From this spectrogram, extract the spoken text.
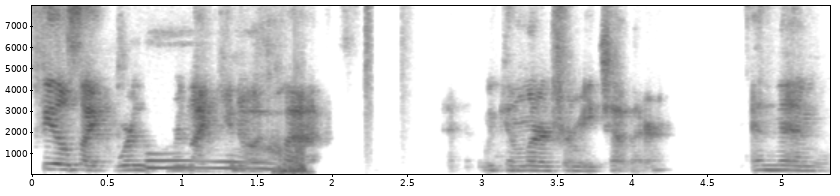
feels like we're, we're like, you know, a class. We can learn from each other. And then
